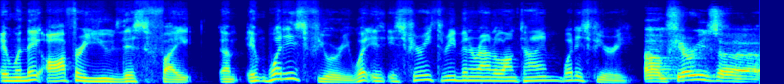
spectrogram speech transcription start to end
and when they offer you this fight, um, what is Fury? What is, is Fury three been around a long time? What is Fury? Um, Fury's uh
